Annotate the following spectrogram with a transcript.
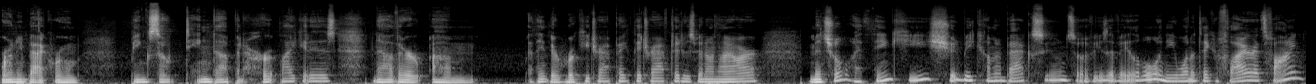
running back room being so dinged up and hurt like it is. Now their um, I think their rookie draft pick they drafted, who's been on IR, Mitchell. I think he should be coming back soon. So if he's available and you want to take a flyer, it's fine.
